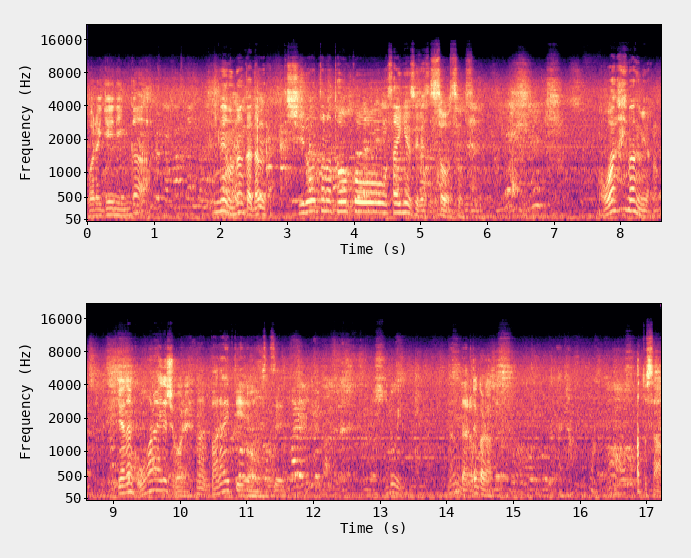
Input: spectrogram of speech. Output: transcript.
お笑い芸人がでもなんかだ素人の投稿を再現するやつそうそうそう。お笑い番組なの、いやなんかお笑いでしょあれ。まあ、バラエティーじゃん。普通にひどい。なんだろうだからあとさ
